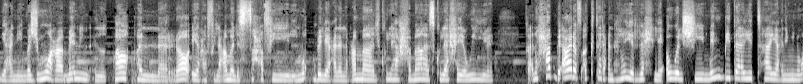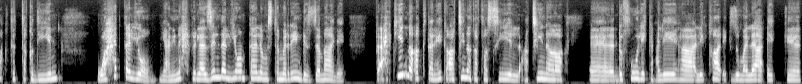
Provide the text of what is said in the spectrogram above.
يعني مجموعة من الطاقة الرائعة في العمل الصحفي المقبلة على العمل كلها حماس كلها حيوية. فأنا حابة أعرف أكثر عن هاي الرحلة. أول شيء من بدايتها يعني من وقت التقديم وحتى اليوم يعني نحن لازلنا اليوم تالي مستمرين بالزمالة. فأحكي لنا أكثر هيك أعطينا تفاصيل أعطينا آه، دخولك عليها لقائك زملائك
